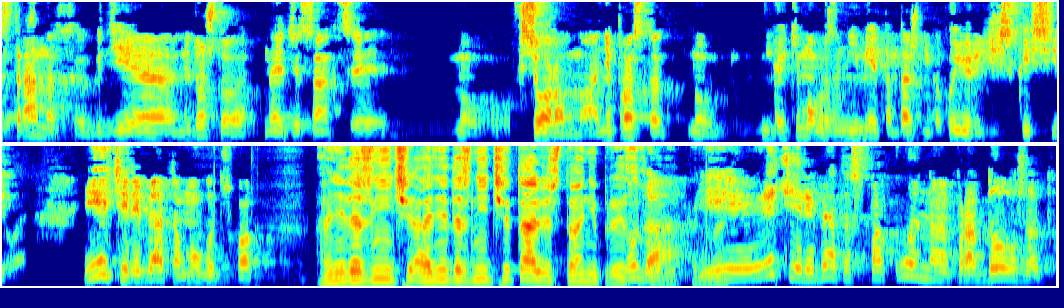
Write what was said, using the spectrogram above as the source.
странах, где не то, что на эти санкции ну, все равно. Они просто, ну, никаким образом не имеют там даже никакой юридической силы. И эти ребята могут спокойно... Они даже, не, они даже не читали, что они происходят. Ну да, понимаешь? и эти ребята спокойно продолжат э,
